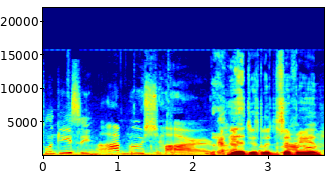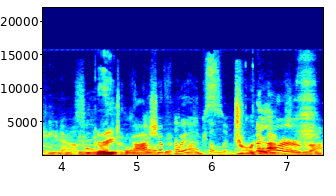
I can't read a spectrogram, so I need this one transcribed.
Flagisi. Ah, Bouchard. Yeah, just let yourself in. Great. Gasha Fwibs. Orb. huh?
